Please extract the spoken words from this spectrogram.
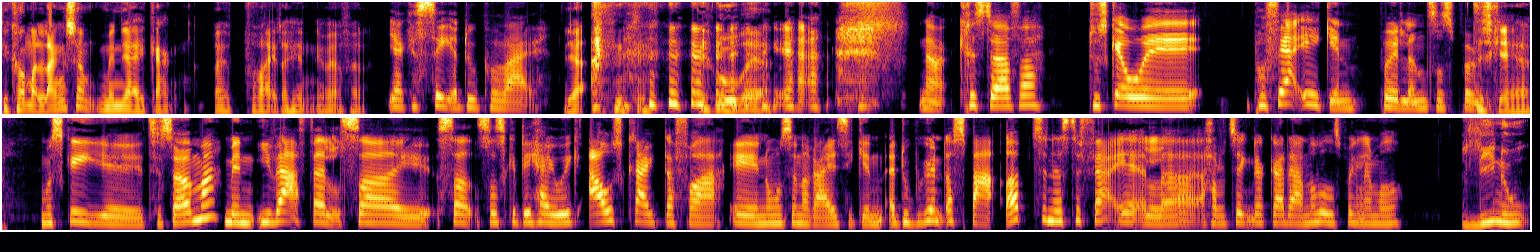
Det kommer langsomt, men jeg er i gang, og er på vej derhen i hvert fald. Jeg kan se, at du er på vej. Ja, det håber jeg. ja. Nå, Christoffer, du skal jo øh, på ferie igen på et eller andet tidspunkt. Det skal jeg. Måske øh, til sommer, men i hvert fald så, øh, så, så skal det her jo ikke afskrække dig fra øh, nogensinde at rejse igen. Er du begyndt at spare op til næste ferie, eller har du tænkt dig at gøre det anderledes på en eller anden måde? Lige nu,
